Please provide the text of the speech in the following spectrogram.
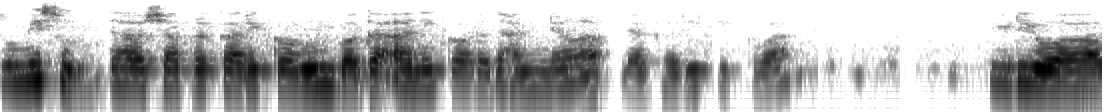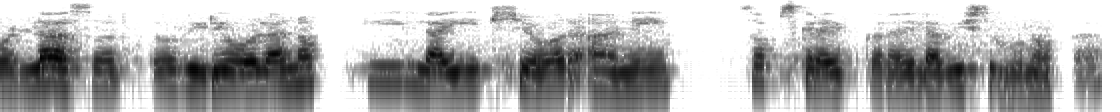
तुम्ही सुद्धा अशा प्रकारे करून बघा आणि कडधान्य आपल्या घरी टिकवा. व्हिडिओ आवडला असेल तर व्हिडिओला नक्की लाईक शेअर आणि सबस्क्राईब करायला विसरू नका.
